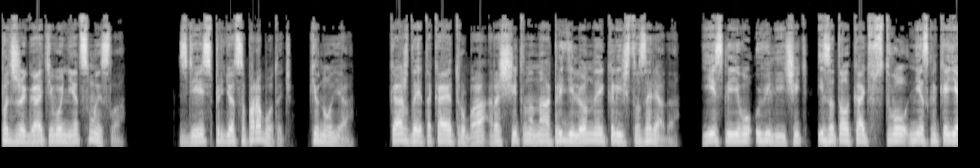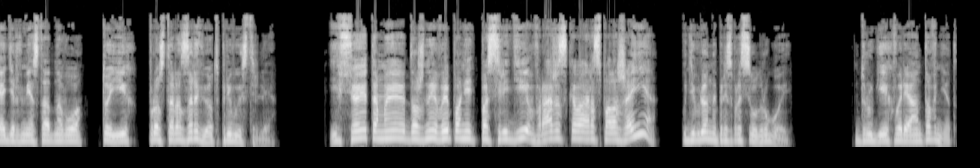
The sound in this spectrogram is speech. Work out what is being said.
поджигать его нет смысла». «Здесь придется поработать», – кивнул я. «Каждая такая труба рассчитана на определенное количество заряда, если его увеличить и затолкать в ствол несколько ядер вместо одного, то их просто разорвет при выстреле. «И все это мы должны выполнить посреди вражеского расположения?» — удивленно переспросил другой. «Других вариантов нет»,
